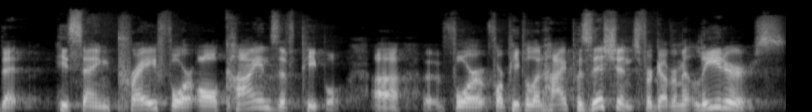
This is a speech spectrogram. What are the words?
that he's saying, pray for all kinds of people, uh, for, for people in high positions, for government leaders.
